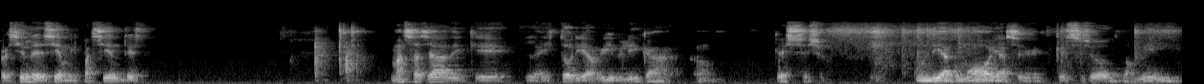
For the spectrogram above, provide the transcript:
Recién le decía a mis pacientes, más allá de que la historia bíblica, qué sé yo, un día como hoy, hace, qué sé yo, dos mil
